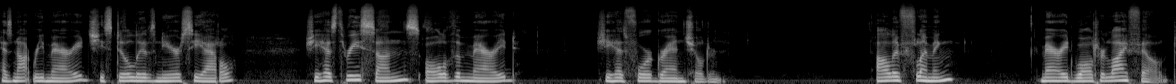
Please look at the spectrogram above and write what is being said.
has not remarried. She still lives near Seattle. She has three sons, all of them married. She has four grandchildren. Olive Fleming married Walter Liefeld,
